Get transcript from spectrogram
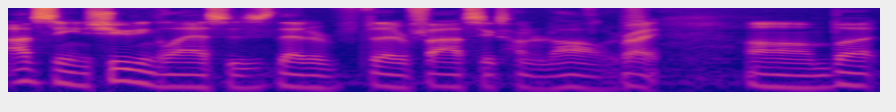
I've seen shooting glasses that are that are five six hundred dollars. Right. Um, but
